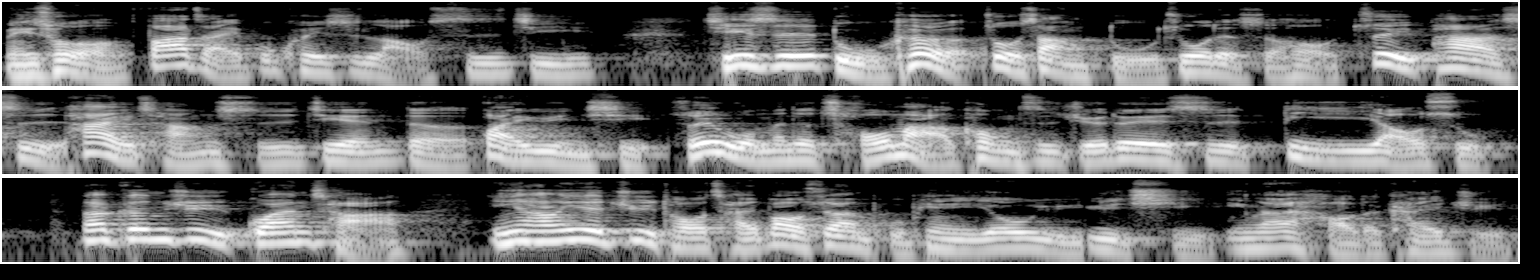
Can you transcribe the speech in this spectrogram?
没错，发仔不愧是老司机。其实赌客坐上赌桌的时候，最怕是太长时间的坏运气，所以我们的筹码控制绝对是第一要素。那根据观察，银行业巨头财报虽然普遍优于预期，迎来好的开局。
